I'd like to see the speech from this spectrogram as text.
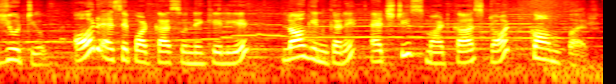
YouTube और ऐसे पॉडकास्ट सुनने के लिए लॉग इन करें एच टी पर।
